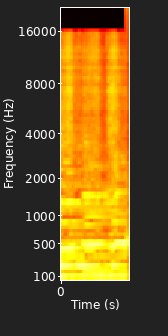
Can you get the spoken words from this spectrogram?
Música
